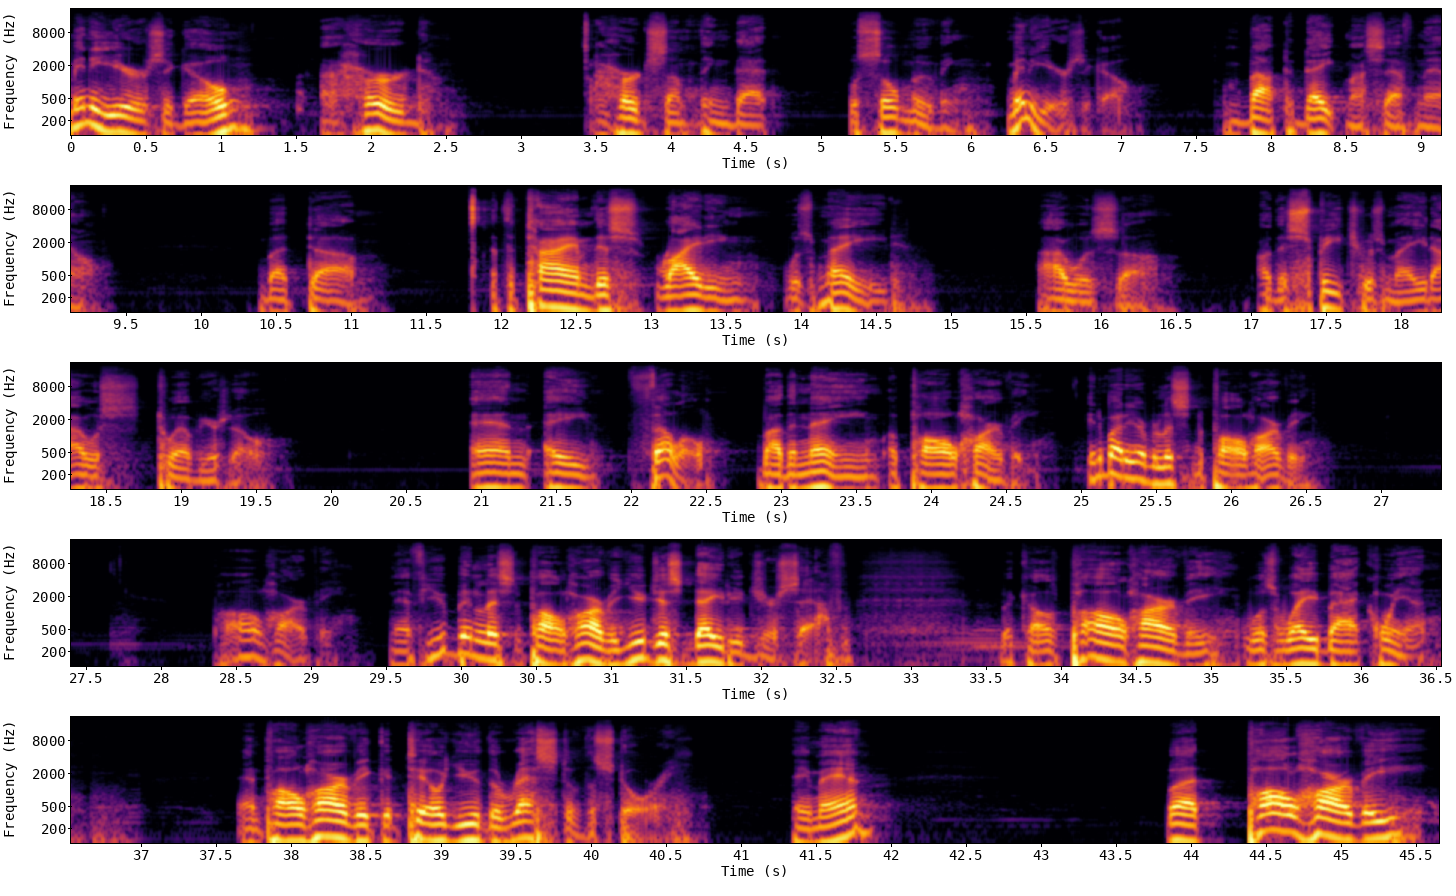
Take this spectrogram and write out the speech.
Many years ago, I heard I heard something that was so moving. Many years ago, I'm about to date myself now, but uh, at the time this writing was made, I was, uh, or this speech was made. I was 12 years old, and a fellow by the name of Paul Harvey. Anybody ever listen to Paul Harvey? Paul Harvey. Now, if you've been listening to Paul Harvey, you just dated yourself because Paul Harvey was way back when. And Paul Harvey could tell you the rest of the story. Amen? But Paul Harvey,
